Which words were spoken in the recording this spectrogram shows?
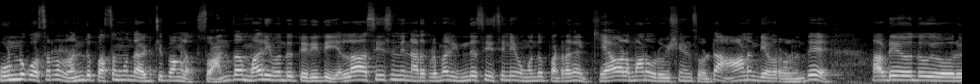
பொண்ணுக்கோசரம் ரெண்டு பசங்க வந்து அடிச்சுப்பாங்களா? ஸோ அந்த மாதிரி வந்து தெரியுது. எல்லா சீசன்லேயும் நடக்கிற மாதிரி இந்த சீசன்லேயும் இவங்க வந்து பண்ணுறாங்க கேவலமான ஒரு விஷயம்னு சொல்லிட்டு ஆனந்தி அவர்கள் வந்து அப்படியே வந்து ஒரு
